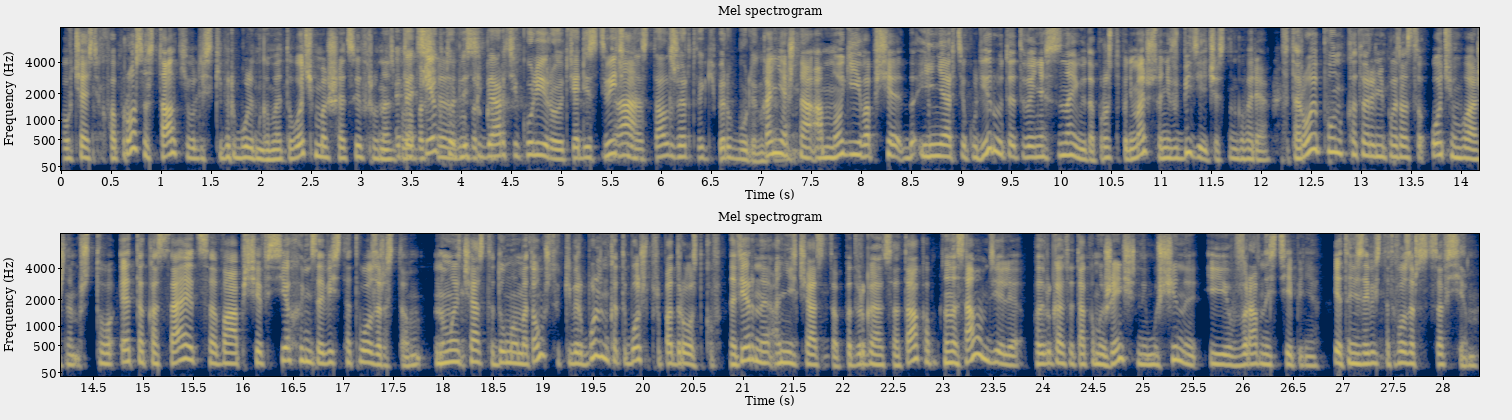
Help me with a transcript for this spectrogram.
участников опроса сталкивались с кибербуллингом. Это очень большая цифра. У нас была Это те, кто для выборка. себя артикулирует. Я действительно Да. стал жертвой кибербуллинга. Конечно, а многие вообще и не артикулируют этого, и не осознают, а просто понимают, что они в беде, честно говоря. Второй пункт, который мне показался очень важным, что это касается вообще всех и не зависит от возраста. Но мы часто думаем о том, что кибербуллинг — это больше про подростков. Наверное, они часто подвергаются атакам, но на самом деле подвергаются атакам и женщины, и мужчины, и в равной степени. И это не зависит от возраста совсем.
